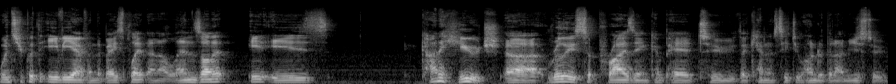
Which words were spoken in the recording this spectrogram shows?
Once you put the EVF and the base plate and a lens on it, it is kind of huge. Uh, really surprising compared to the Canon C200 that I'm used to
